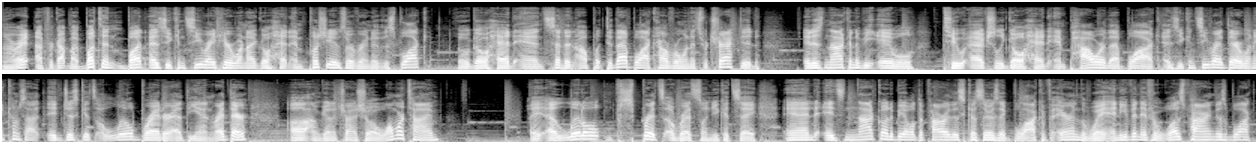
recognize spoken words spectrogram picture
All right, I forgot my button, but as you can see right here, when I go ahead and push the observer into this block, it will go ahead and send an output to that block. However, when it's retracted, it is not going to be able to actually go ahead and power that block. As you can see right there, when it comes out, it just gets a little brighter at the end. Right there, uh, I'm going to try and show it one more time a, a, little spritz of redstone, you could say. And it's not going to be able to power this because there's a block of air in the way. And even if it was powering this block,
